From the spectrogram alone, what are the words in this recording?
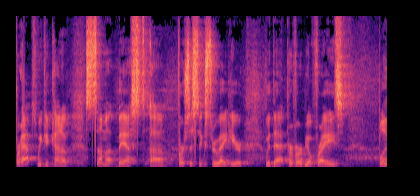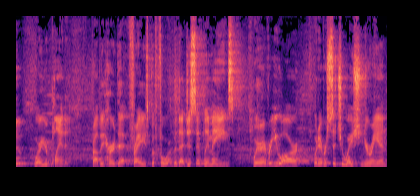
Perhaps we could kind of sum up best uh, verses 6 through 8 here with that proverbial phrase bloom where you're planted. Probably heard that phrase before, but that just simply means wherever you are, whatever situation you're in,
